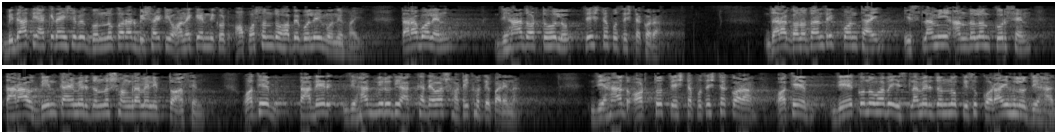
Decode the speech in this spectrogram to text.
বিদাতি আকিদা হিসেবে গণ্য করার বিষয়টি অনেকের নিকট অপছন্দ হবে বলেই মনে হয়। তারা বলেন, জেহাদ অর্থ হল চেষ্টা প্রচেষ্টা করা। যারা গণতান্ত্রিক পন্থায় ইসলামী আন্দোলন করছেন, তারাও দিন কায়েমের জন্য সংগ্রামে লিপ্ত আছেন। অতএব তাদের জেহাদ বিরোধী আখ্যা দেওয়া সঠিক হতে পারে না। জেহাদ অর্থ চেষ্টা প্রচেষ্টা করা, অতএব যে কোনোভাবে ইসলামের জন্য কিছু করাই হল জেহাদ।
